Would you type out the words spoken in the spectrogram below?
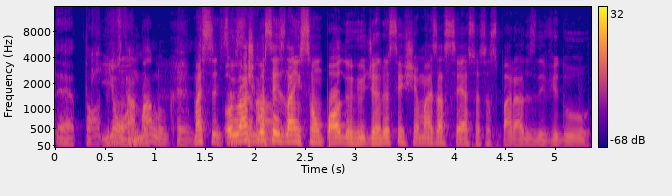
É, top, que tá onda. maluco. é Mas eu acho que vocês lá em São Paulo e no Rio de Janeiro, vocês tinham mais acesso a essas paradas devido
